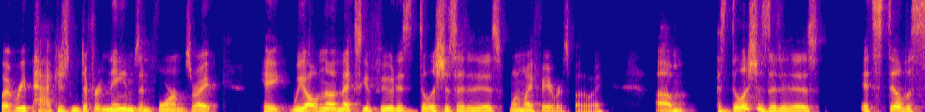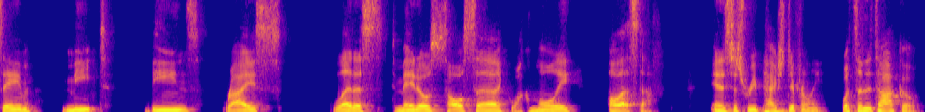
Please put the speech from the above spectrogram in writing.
but repackaged in different names and forms, right? Hey, we all know Mexican food, as delicious as it is, one of my favorites, by the way, um, as delicious as it is, it's still the same meat, beans, rice, lettuce, tomatoes, salsa, guacamole, all that stuff. And it's just repackaged differently. What's in a taco?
